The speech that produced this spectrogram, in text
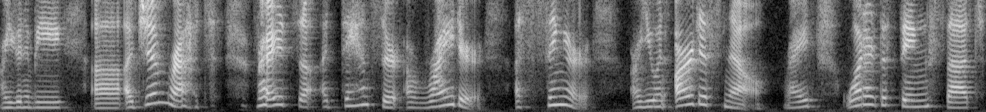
Are you going to be uh, a gym rat, right? A, a dancer, a writer, a singer? Are you an artist now, right? What are the things that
